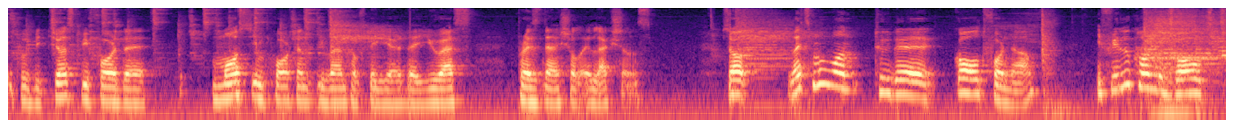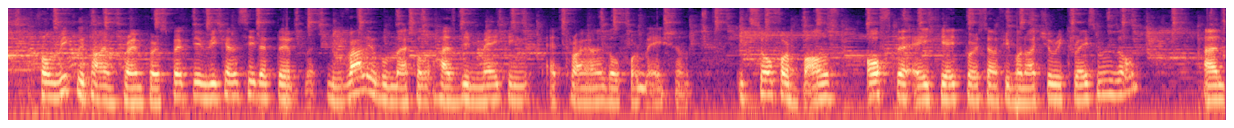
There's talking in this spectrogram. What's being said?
it will be just before the most important event of the year, the US presidential elections. So let's move on to the gold for now. If you look on the gold from weekly time frame perspective, we can see that the, valuable metal has been making a triangle formation. It so far bounced off the 88% Fibonacci retracement zone and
